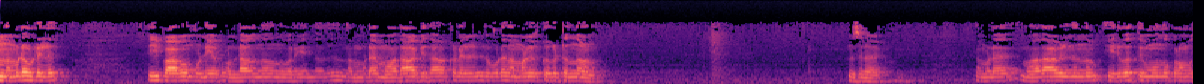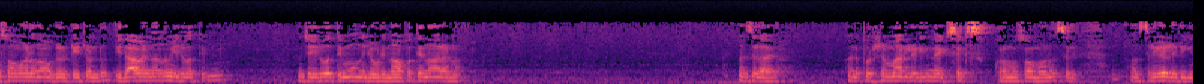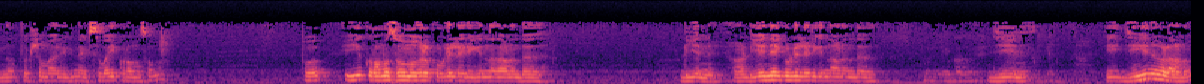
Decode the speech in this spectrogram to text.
നമ്മുടെ ഉള്ളിൽ ഈ പാപം പുണ്യമൊക്കെ ഉണ്ടാകുന്നതെന്ന് പറയുന്നത് നമ്മുടെ മാതാപിതാക്കളിലൂടെ നമ്മൾക്ക് കിട്ടുന്നതാണ്. മനസ്സിലായോ? നമ്മുടെ മാതാവിൽ നിന്നും ഇരുപത്തിമൂന്ന് ക്രോമസോമുകൾ നമുക്ക് കിട്ടിയിട്ടുണ്ട്. പിതാവിൽ നിന്നും ഇരുപത്തിമൂന്ന്. എന്നുവെച്ചാൽ ഇരുപത്തിമൂന്ന് ജോഡി നാപ്പത്തിനാലെണ്ണം. മനസ്സിലായോ? അതിൽ പുരുഷന്മാരിലിരിക്കുന്ന എക്സ് എക്സ് ക്രോമസോമാണ് സ്ത്രീ- സ്ത്രീകളിലിരിക്കുന്ന പുരുഷന്മാരിരിക്കുന്ന എക്സ് വൈ ക്രോമസോം ഇപ്പോ ഈ ക്രോമസോമുകൾക്കുള്ളിലിരിക്കുന്നതാണ് എന്ത് ഡി എൻ എ ആ ഡി എൻ എക്കുള്ളിലിരിക്കുന്നതാണ് എന്ത് ജീന് ഈ ജീനുകളാണ്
